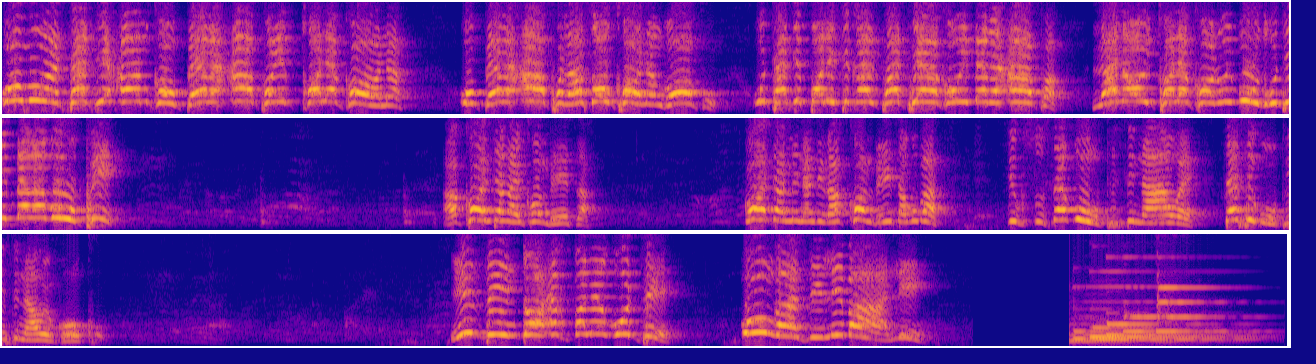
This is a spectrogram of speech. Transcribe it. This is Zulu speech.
Uma ungathathi i-amco ubheke apho ikuxhole khona ubheke apho la sowukhona ngoku. Uthathe i-political party yakho uyibeke apha. Lana oyithole khona uyibuze ukuthi ibeke kuphi. Akho nto engayikhombisa. Kodwa mina ndingakukhombisa ukuba sikususe kuphi sinawe sesikuphi sinawe ngoku. Izinto ekufanele ukuthi ungazilibali.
